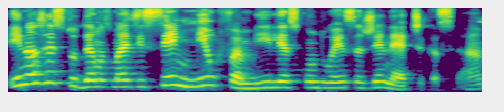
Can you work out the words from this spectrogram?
E nós já estudamos mais de 100 mil famílias com doenças genéticas. Tá?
